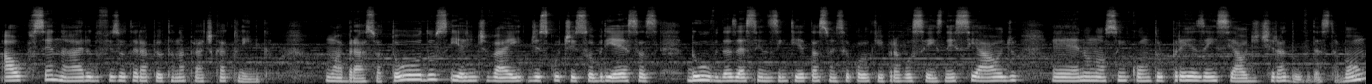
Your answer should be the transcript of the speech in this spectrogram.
ao cenário do fisioterapeuta na prática clínica. Um abraço a todos e a gente vai discutir sobre essas dúvidas, essas inquietações que eu coloquei para vocês nesse áudio é, no nosso encontro presencial de tirar dúvidas, tá bom?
